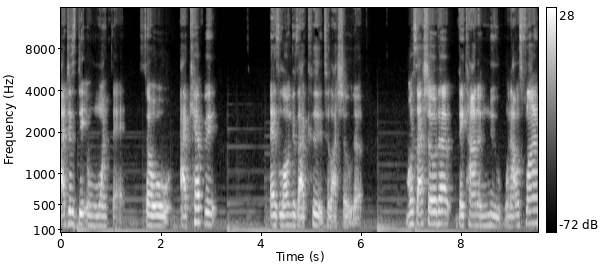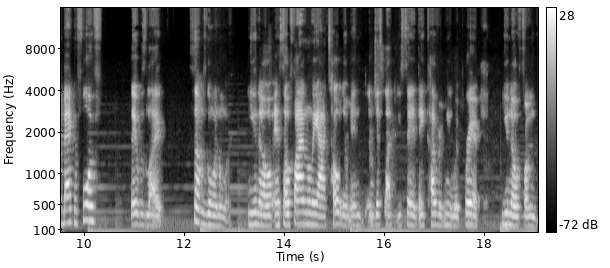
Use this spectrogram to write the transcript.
I just didn't want that. So I kept it as long as I could till I showed up. Once I showed up, they kind of knew. When I was flying back and forth, they was like, something's going on, you know. And so finally I told them, and, and just like you said, they covered me with prayer, you know, from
